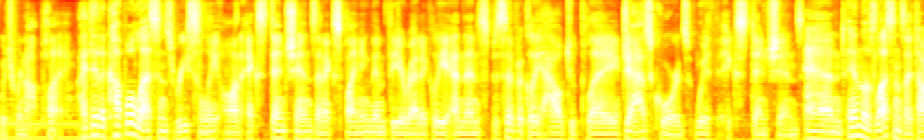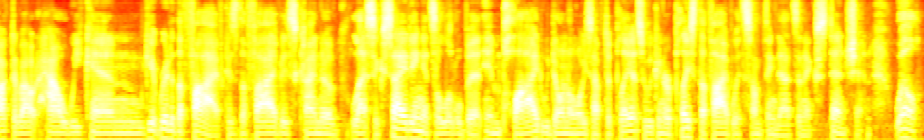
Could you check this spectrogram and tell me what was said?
which we're not playing. I did a couple lessons recently on extensions and explaining them theoretically, and then specifically how to play jazz chords with extensions. And in those lessons, I talked about how we can get rid of the five, because the five is kind of less exciting. It's a little bit implied. We don't always have to play it, so we can replace the five with something that's an extension. Well,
